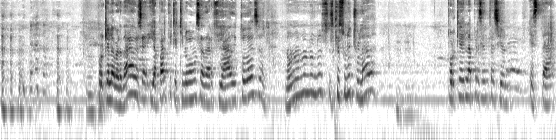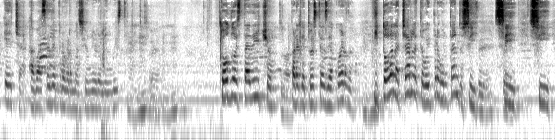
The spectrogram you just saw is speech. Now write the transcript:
Porque la verdad, o sea, y aparte que aquí no vamos a dar fiado y todo eso. No, no, no, no, no, es que es una chulada. Porque la presentación está hecha a base de programación neurolingüística. todo está dicho Claro. para que tú estés de acuerdo. Y toda la charla te voy preguntando, sí, sí, Sí, sí,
